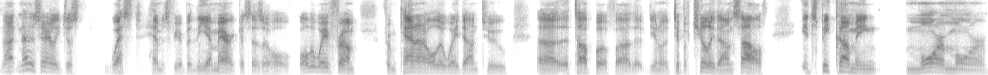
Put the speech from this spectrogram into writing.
not necessarily just West Hemisphere, but the Americas as a whole, all the way from from Canada all the way down to uh, the top of uh, the you know the tip of Chile down south. It's becoming more and more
